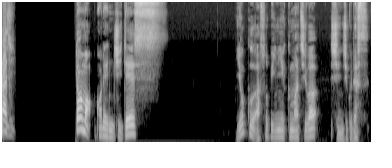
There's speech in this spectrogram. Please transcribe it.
ラジ。どうも、オレンジです。よく遊びに行く街は新宿です。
